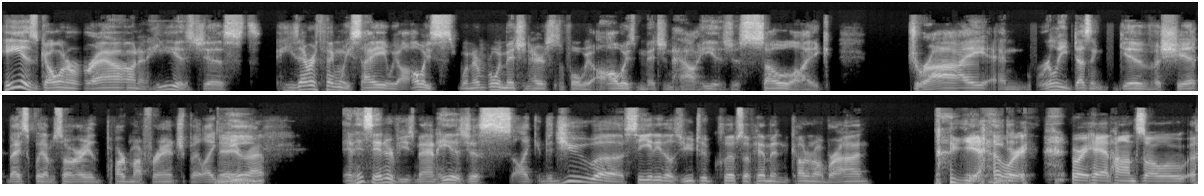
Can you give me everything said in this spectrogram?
he is going around and he is just he's everything we say we always whenever we mention Harrison Ford we always mention how he is just so like dry and really doesn't give a shit basically I'm sorry pardon my French but like yeah, he right. in his interviews man he is just like did you uh see any of those YouTube clips of him and Conan O'Brien yeah, he where he, where he had Han Solo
